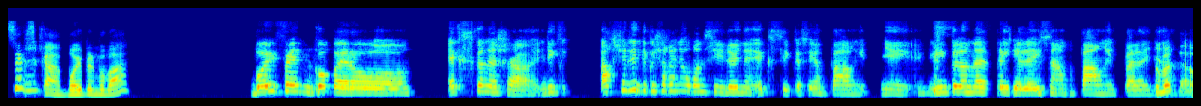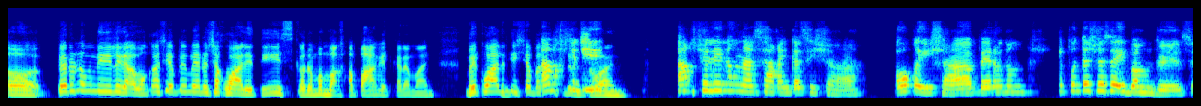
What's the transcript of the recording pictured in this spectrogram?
Sex ka? Boyfriend mo ba? Boyfriend ko pero ex ko na siya. Hindi, actually, hindi ko siya kinoconsider na ex eh. Kasi ang pangit niya eh. Ngayon ko lang na-realize na ang pangit pala niya. Ba't, oh, pero nung nililigawan ka, siyempre meron siya qualities. Ikaw naman makapangit ka naman. May qualities siya, ba't Actually? Actually, nung nasa akin kasi siya, okay siya. Pero nung napunta siya sa ibang girls,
